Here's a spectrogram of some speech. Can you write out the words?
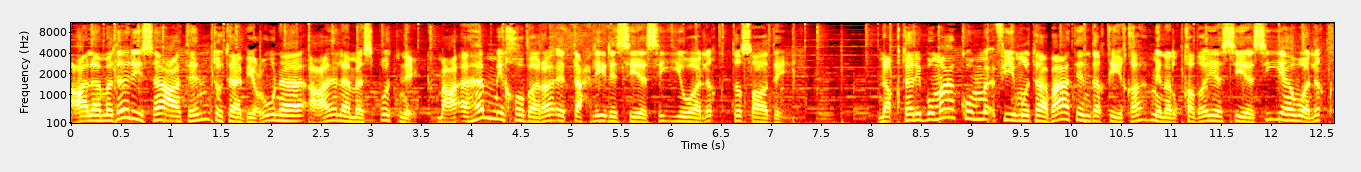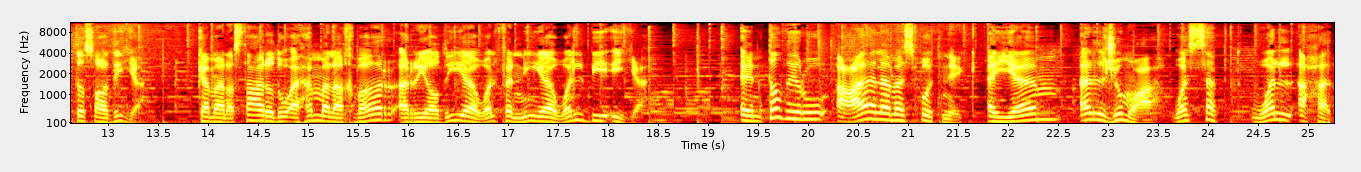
على مدار الساعة تتابعون عالم سبوتنيك مع أهم خبراء التحليل السياسي والاقتصادي. نقترب معكم في متابعة دقيقة من القضايا السياسية والاقتصادية. كما نستعرض أهم الأخبار الرياضية والفنية والبيئية. انتظروا عالم سبوتنيك أيام الجمعة والسبت والأحد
